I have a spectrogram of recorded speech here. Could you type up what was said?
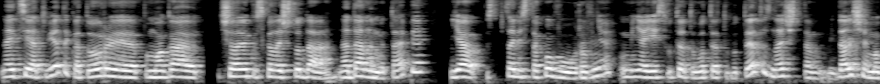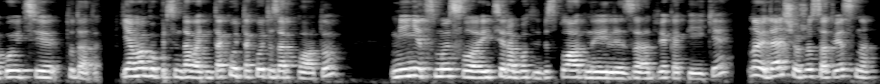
найти ответы, которые помогают человеку сказать, что да, на данном этапе я специалист такого уровня, у меня есть вот это, вот это, вот это, значит, там, дальше я могу идти туда-то. Я могу претендовать на такую-то, такую-то зарплату, мне нет смысла идти работать бесплатно или за две копейки. Ну и дальше уже, соответственно,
